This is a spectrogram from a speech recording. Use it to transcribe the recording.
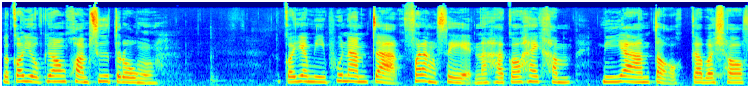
แล้วก็ยกย่องความซื่อตรงแล้วก็ยังมีผู้นำจากฝรั่งเศสนะคะ ก็ให้คำนิยามต่อกาบาชอฟ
